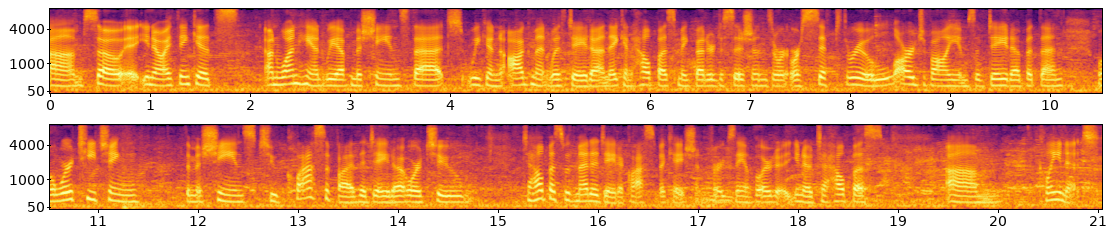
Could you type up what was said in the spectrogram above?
Um, so, it, you know, I think it's, on one hand, we have machines that we can augment with data and they can help us make better decisions or, or sift through large volumes of data, but then when we're teaching the machines to classify the data or to to help us with metadata classification, for example, or to, you know, to help us um, clean it.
